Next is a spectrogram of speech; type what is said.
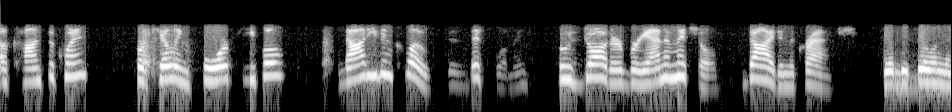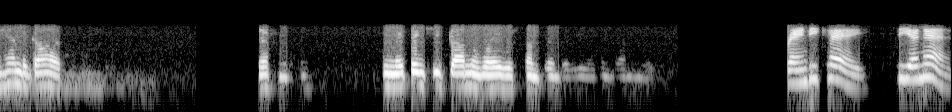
A consequence for killing four people? Not even close as this woman, whose daughter, Brianna Mitchell, died in the crash. He'll be feeling the hand of God. Definitely. You may think he's gotten away with something, but he hasn't done it. Randi Kaye, CNN,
